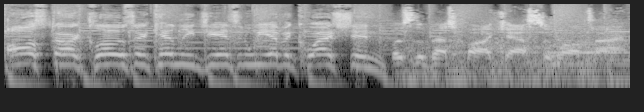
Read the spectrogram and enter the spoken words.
All star closer Kenley Jansen, we have a question. What's the best podcast of all time?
